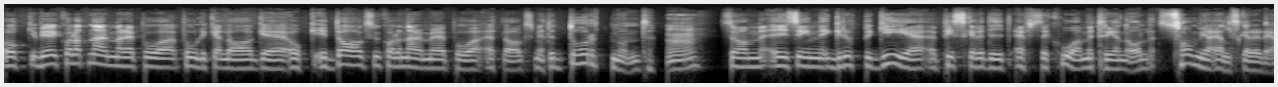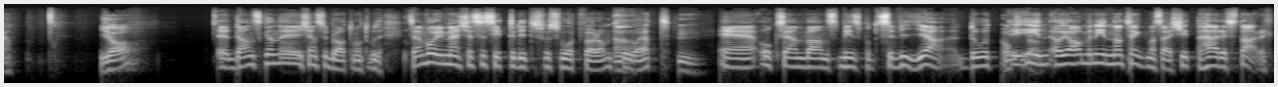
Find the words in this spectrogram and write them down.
Och vi har ju kollat närmare på, på olika lag eh, och idag ska vi kolla närmare på ett lag som heter Dortmund. Mm. Som i sin grupp G piskade dit FCK med 3-0. Som jag älskade det. Ja. Eh, Dansken eh, känns ju bra att de åkte på det. Sen var ju Manchester City lite för svårt för dem, 2-1. Eh, och sen vanns vinst mot Sevilla. Då, in, ja, men innan tänkte man så här, shit det här är starkt.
